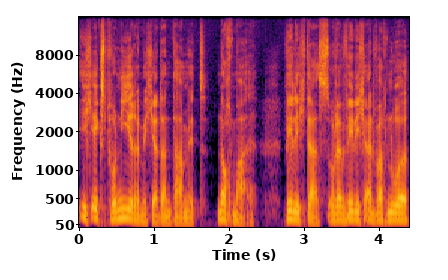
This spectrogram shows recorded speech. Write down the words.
ich exponiere mich ja dann damit. Nochmal. Will ich das? Oder will ich einfach nur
